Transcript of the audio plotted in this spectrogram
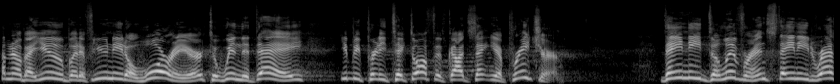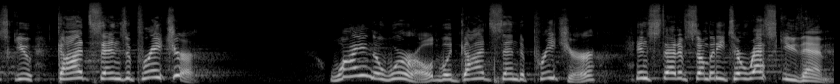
I don't know about you, but if you need a warrior to win the day, you'd be pretty ticked off if God sent you a preacher. They need deliverance, they need rescue. God sends a preacher. Why in the world would God send a preacher instead of somebody to rescue them?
